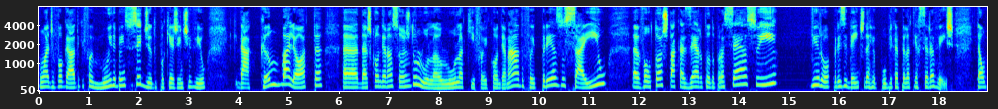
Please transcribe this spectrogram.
um advogado que foi muito bem sucedido, porque a gente viu da cambalhota uh, das condenações do Lula. O Lula que foi condenado, foi preso, saiu, voltou a estaca zero todo o processo e virou presidente da República pela terceira vez. Então,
